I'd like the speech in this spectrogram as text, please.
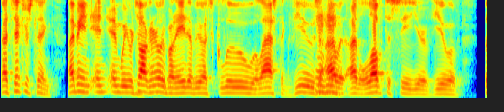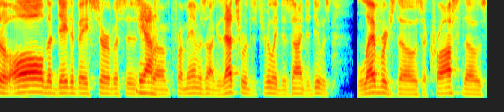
that's interesting. I mean, and, and we were talking earlier about AWS Glue, Elastic Views. Mm -hmm. I would, I'd love to see your view of sort of all the database services yeah. from, from Amazon, because that's what it's really designed to do is leverage those across those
